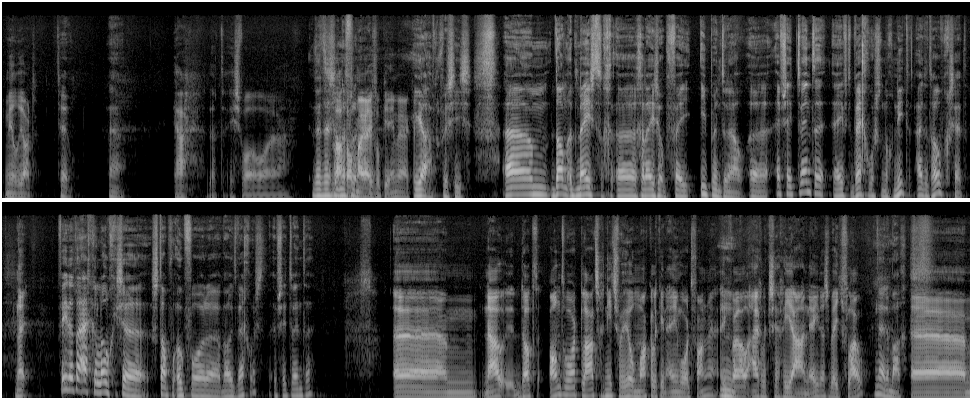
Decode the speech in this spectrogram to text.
miljard. Zo. Ja. ja, dat is wel. Dat is Laat dat maar even op je inwerken. Ja, precies. Ehm, dan het meest eh, gelezen op vi.nl. Eh, FC Twente heeft Weghorst nog niet uit het hoofd gezet. Nee, Vind je dat eigenlijk een logische stap ook voor eh Wout Weghorst, FC Twente? Ehm, nou, dat antwoord laat zich niet zo heel makkelijk in één woord vangen. Hmm. Ik wou eigenlijk zeggen ja en nee, dat is een beetje flauw. Nee, dat mag. Ehm,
